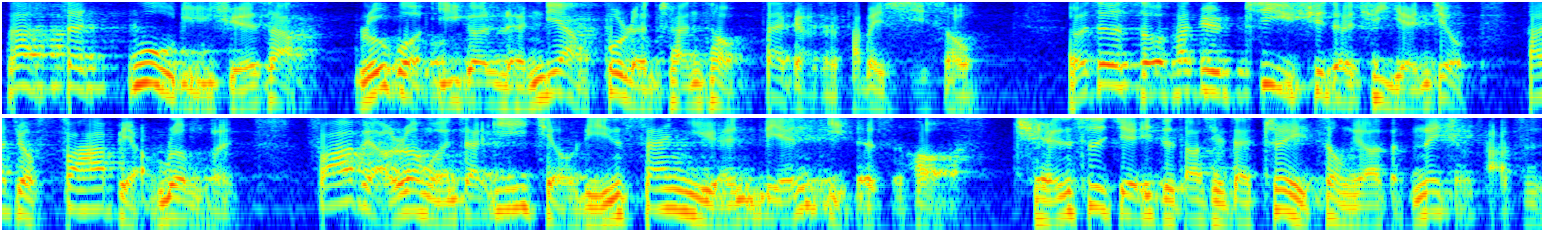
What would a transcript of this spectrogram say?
那在物理学上，如果一个能量不能穿透，代表着它被吸收。而这个时候，他就继续的去研究，他就发表论文。发表论文在一九零三年年底的时候，全世界一直到现在最重要的《Nature》杂志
